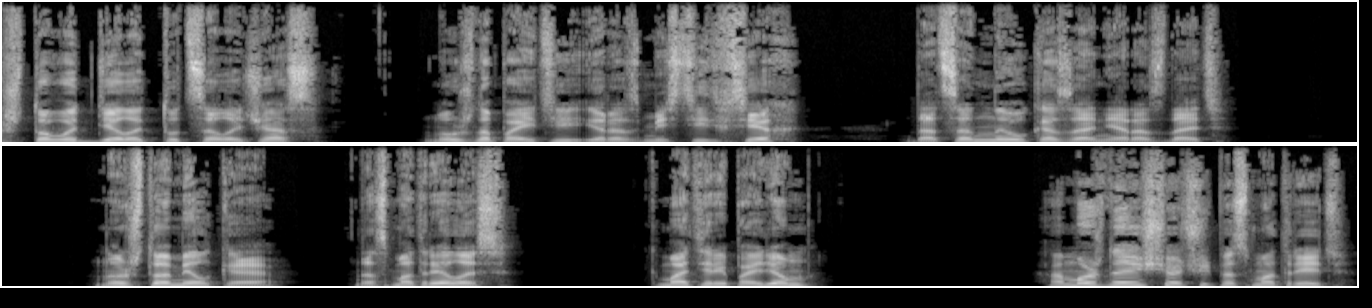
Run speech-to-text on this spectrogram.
что вот делать тут целый час? Нужно пойти и разместить всех, да ценные указания раздать. Ну что, мелкая, насмотрелась? К матери пойдем? А можно еще чуть посмотреть?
